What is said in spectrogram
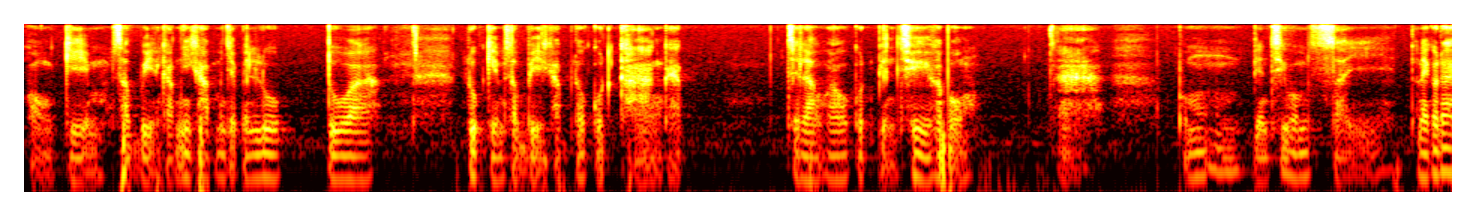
ของเกม Subway ครับนี่ครับมันจะเป็นรูปตัวรูปเกม Subway ครับแล้วกดค้างครับเสร็จแล้วเรากดเปลี่ยนชื่อครับผมอ่าผมเปลี่ยนชื่อผมใส่อะไรก็ได้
